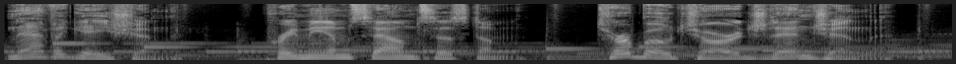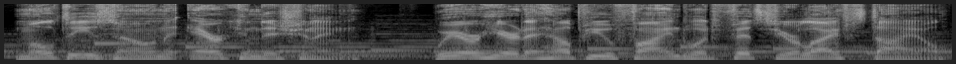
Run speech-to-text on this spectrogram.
navigation, premium sound system, turbocharged engine, multi-zone air conditioning. We are here to help you find what fits your lifestyle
